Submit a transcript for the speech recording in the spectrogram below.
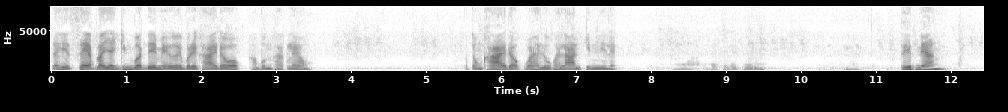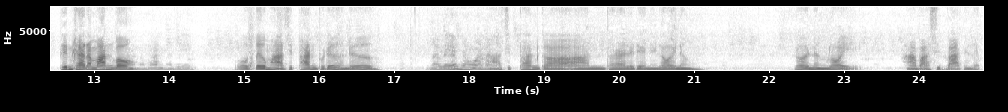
จะเห็ดแสบไรยันกินเบิร์ดเด้แม่เอ้ยบริคายดอกข้าเบิ่งคักแล้วบ่ต้องคายดอกว่าให้ลูกให้หลานกินนี่แหละหัวได้จะได้ทึนทิดเนี้ยงทินค่าน้ำมันบ่น้ำมันน่ะเดิโอ้เติมหาสิบพันผู้เด้อหันเด้อ น่าแล้วยังว่าน่ะหาสิบพันกับอันเท่าไรเลยเดือนนี้ร้อยหนึ่งร้อยหนึ่งร้อยห้าบาทสิบบาทนี่แหละ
